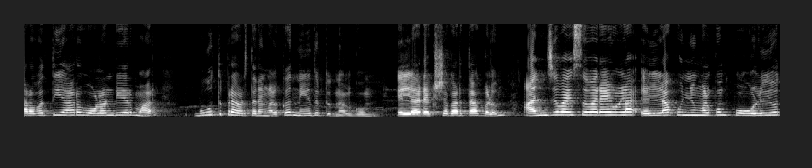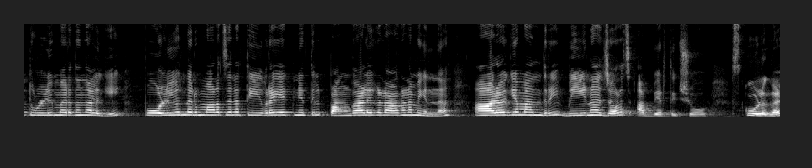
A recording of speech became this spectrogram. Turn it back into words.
അറുപത്തിയാറ് വോളണ്ടിയർമാർ ബൂത്ത് പ്രവർത്തനങ്ങൾക്ക് നേതൃത്വം നൽകും. എല്ലാ രക്ഷകർത്താക്കളും അഞ്ച് വയസ്സുവരെയുള്ള എല്ലാ കുഞ്ഞുങ്ങൾക്കും പോളിയോ തുള്ളിമരുന്ന് നൽകി പോളിയോ നിർമ്മാർജന തീവ്രയജ്ഞത്തിൽ പങ്കാളികളാകണമെന്ന് ആരോഗ്യമന്ത്രി വീണ ജോർജ് അഭ്യർത്ഥിച്ചു. സ്കൂളുകൾ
